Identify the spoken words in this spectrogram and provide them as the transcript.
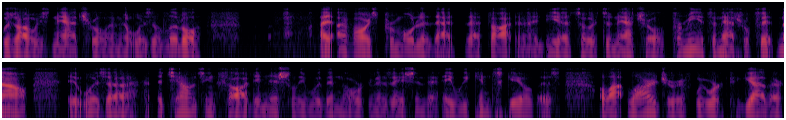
was always natural, and it was a little. I, I've always promoted that that thought and idea, so it's a natural for me. It's a natural fit now. It was a, a challenging thought initially within the organization that hey, we can scale this a lot larger if we work together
